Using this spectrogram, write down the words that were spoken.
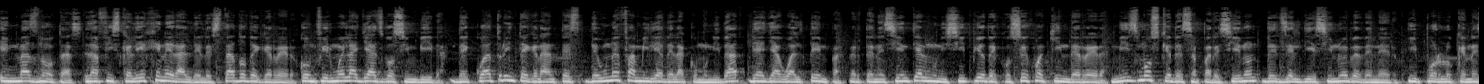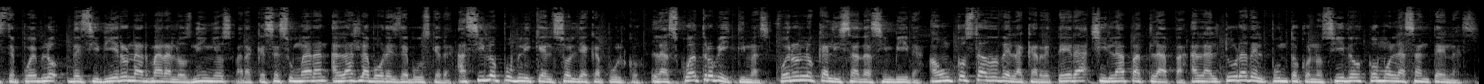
En más notas, la Fiscalía General del Estado de Guerrero confirmó el hallazgo sin vida de cuatro integrantes de una familia de la comunidad de Ayahualtempa, perteneciente al municipio de José Joaquín de Herrera, mismos que desaparecieron desde el 19 de enero, y por lo que en este pueblo decidieron armar a los niños para que se sumaran a las labores de búsqueda. Así lo publica el Sol de Acapulco. Las cuatro víctimas fueron localizadas sin vida, a un costado de la carretera Chilapa-Tlapa, a la altura del punto conocido como Las Antenas.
